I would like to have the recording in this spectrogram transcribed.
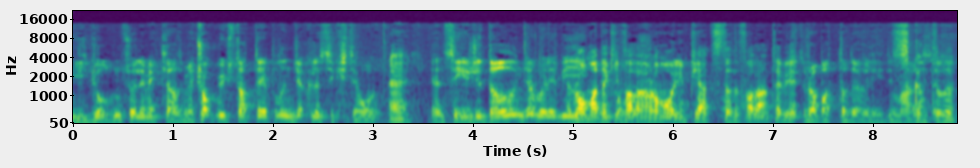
ilgi olduğunu söylemek lazım. Yani çok büyük statta yapılınca klasik işte o Evet. yani seyirci dağılınca böyle bir Roma'daki falan Roma Olimpiyat Stadı falan tabii Rabat'ta da öyleydi maalesef. sıkıntılı.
